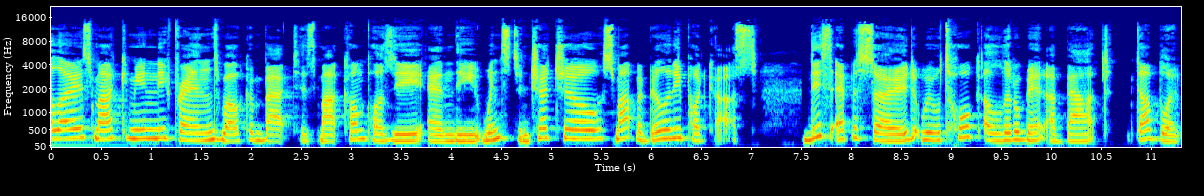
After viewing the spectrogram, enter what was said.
Hello, smart community friends. Welcome back to SmartCom Posse and the Winston Churchill Smart Mobility Podcast. This episode, we will talk a little bit about Dublin.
